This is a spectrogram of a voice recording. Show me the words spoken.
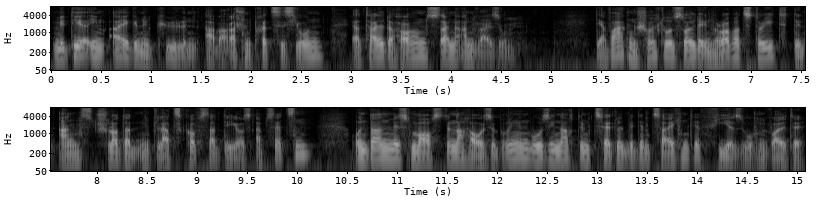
Mit der ihm eigenen kühlen, aber raschen Präzision erteilte Horns seine Anweisungen. Der Wagen Scholtos sollte in Robert Street den angstschlotternden Glatzkopf Sadeus absetzen und dann Miss Morstan nach Hause bringen, wo sie nach dem Zettel mit dem Zeichen der Vier suchen wollte,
